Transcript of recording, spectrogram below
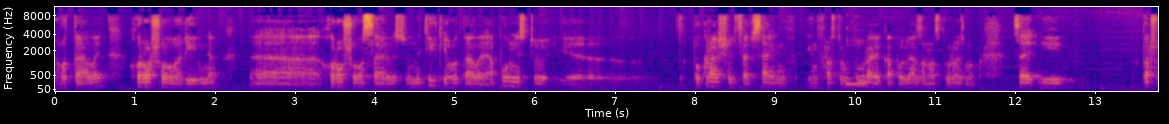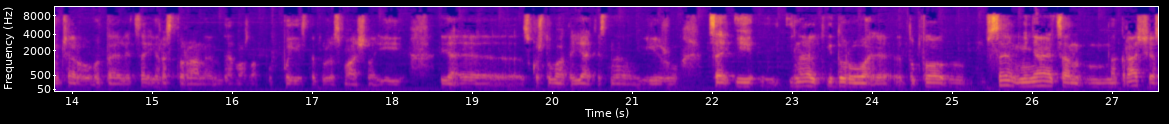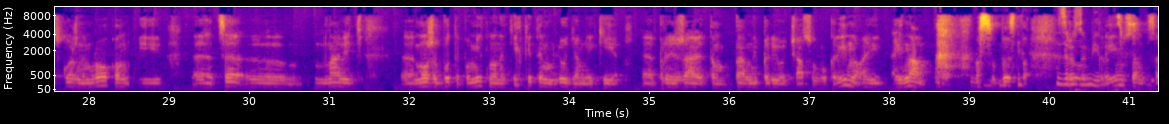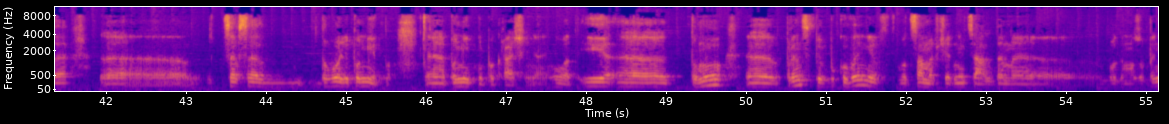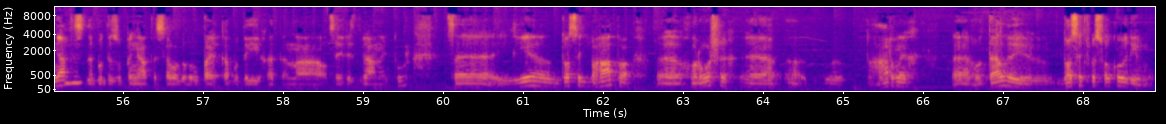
готелей, хорошого рівня, хорошого сервісу, не тільки готелей, а повністю покращується вся інфраструктура, яка пов'язана з туризмом. Це і в першу чергу готелі, це і ресторани, де можна поїсти дуже смачно і е, скуштувати якісну їжу. Це і, і навіть і дороги. Тобто все міняється на краще з кожним роком, і е, це е, навіть. Е, може бути помітно не тільки тим людям, які е, приїжджають там певний період часу в Україну, а й а й нам особисто Зрозуміло. українцям. Це е, це все доволі помітно, помітні покращення. От і тому, в принципі, в Буковині, от саме в Чернівцях, де ми будемо зупинятися, де буде зупинятися от група, яка буде їхати на цей різдвяний тур. Це є досить багато е, хороших, е, е, гарних е, готелей досить високого рівня.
